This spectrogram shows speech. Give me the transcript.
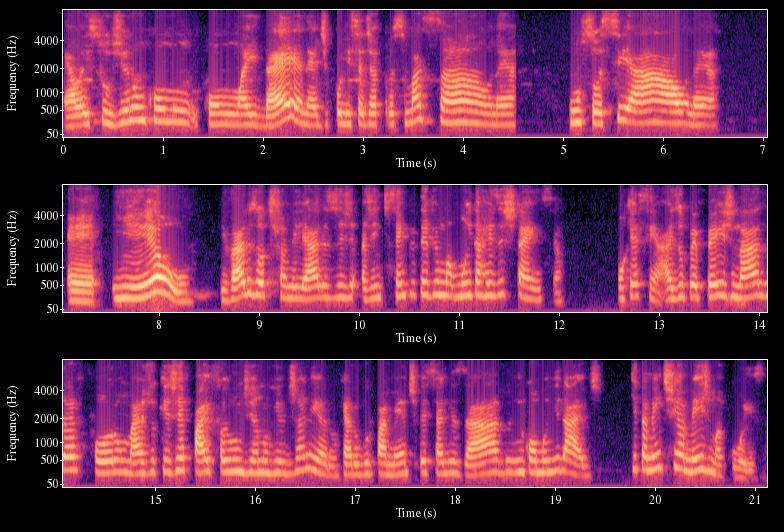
elas surgiram com, com a ideia né, de polícia de aproximação, né, um social, né? É, e eu e vários outros familiares, a gente sempre teve uma, muita resistência. Porque, assim, as UPPs nada foram mais do que GPAI foi um dia no Rio de Janeiro, que era o grupamento especializado em comunidade, que também tinha a mesma coisa.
